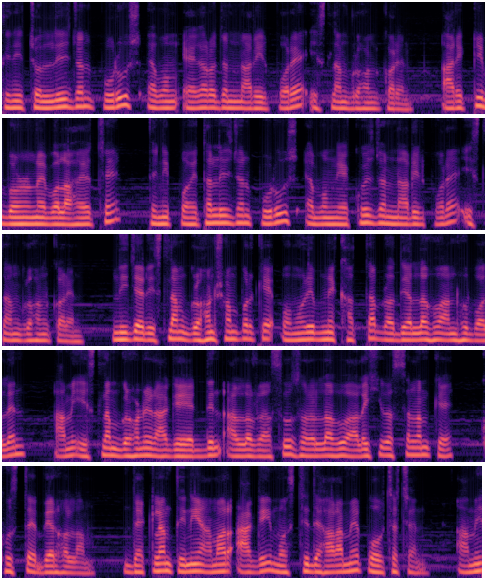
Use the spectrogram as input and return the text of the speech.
তিনি চল্লিশ জন পুরুষ এবং এগারো জন নারীর পরে ইসলাম গ্রহণ করেন। আরেকটি বর্ণনায় বলা হয়েছে, তিনি পঁয়তাল্লিশ জন পুরুষ এবং একুশ জন নারীর পরে ইসলাম গ্রহণ করেন। নিজের ইসলাম গ্রহণ সম্পর্কে ওমর ইবনে খাত্তাব রদিয়াল্লাহু আনহু বলেন, আমি ইসলাম গ্রহণের আগে একদিন আল্লাহ রাসুল সাল্লাহু আলহি আসাল্লামকে খুঁজতে বের হলাম। দেখলাম তিনি আমার আগেই মসজিদে হারামে পৌঁছেছেন। আমি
